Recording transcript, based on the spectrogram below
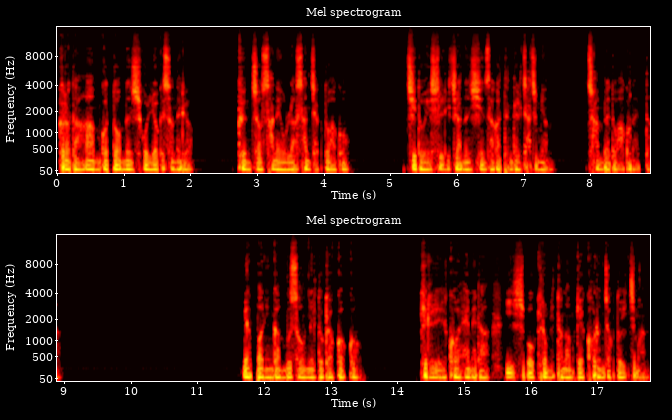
그러다 아무것도 없는 시골역에서 내려 근처 산에 올라 산책도 하고 지도에 실리지 않은 신사 같은 데를 찾으면 참배도 하곤 했다. 몇 번인가 무서운 일도 겪었고 길을 잃고 헤매다 25km 넘게 걸은 적도 있지만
